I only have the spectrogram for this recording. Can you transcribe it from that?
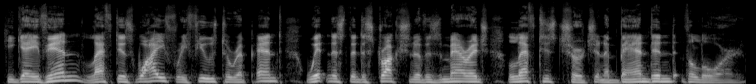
He gave in, left his wife, refused to repent, witnessed the destruction of his marriage, left his church, and abandoned the Lord.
